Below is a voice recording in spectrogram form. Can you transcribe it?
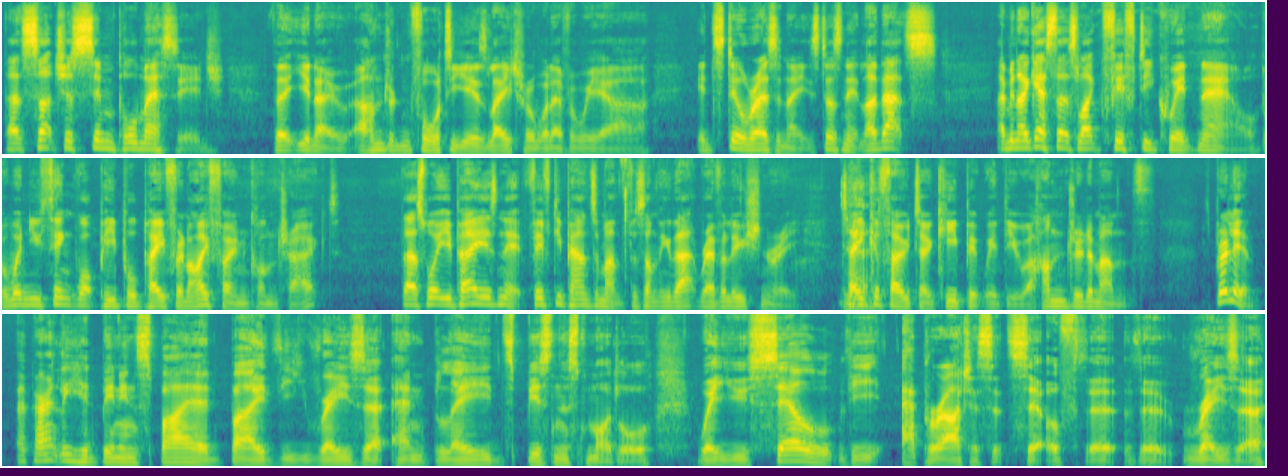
That's such a simple message that, you know, 140 years later or whatever we are, it still resonates, doesn't it? Like, that's, I mean, I guess that's like 50 quid now, but when you think what people pay for an iPhone contract, that's what you pay, isn't it? £50 a month for something that revolutionary. Take Yeah. a photo, keep it with you, 100 a month. It's brilliant. Apparently, he'd been inspired by the razor and blades business model, where you sell the apparatus itself, the, the razor,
